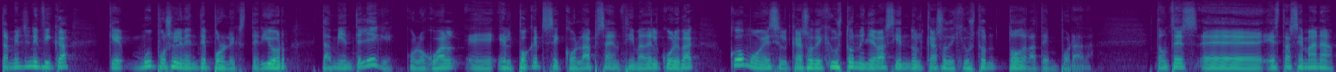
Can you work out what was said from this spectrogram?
también significa que muy posiblemente por el exterior también te llegue, con lo cual eh, el pocket se colapsa encima del quarterback, como es el caso de Houston y lleva siendo el caso de Houston toda la temporada. Entonces, eh, esta semana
